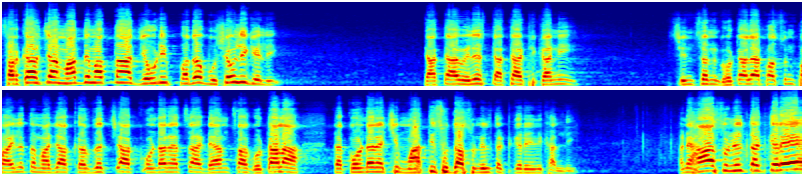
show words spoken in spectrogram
सरकारच्या माध्यमातून जेवढी पदं भूषवली गेली त्या त्या वेळेस त्या त्या ठिकाणी सिंचन घोटाळ्यापासून पाहिलं तर माझ्या कर्जतच्या कोंडाण्याचा डॅमचा घोटाळा त्या कोंडाण्याची माती सुद्धा सुनील तटकरेंनी खाल्ली. आणि हा सुनील तटकरे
